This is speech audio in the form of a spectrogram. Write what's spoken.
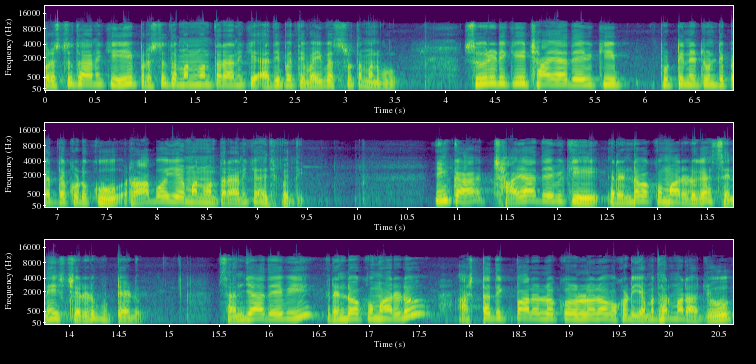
ప్రస్తుతానికి ప్రస్తుత మన్వంతరానికి అధిపతి వైవస్వత మనువు సూర్యుడికి ఛాయాదేవికి పుట్టినటువంటి పెద్ద కొడుకు రాబోయే మన్వంతరానికి అధిపతి. ఇంకా ఛాయాదేవికి రెండవ కుమారుడుగా శనీశ్వరుడు పుట్టాడు. సంధ్యాదేవి రెండవ కుమారుడు అష్టదిక్పాలలోకులలో ఒకడు యమధర్మరాజు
